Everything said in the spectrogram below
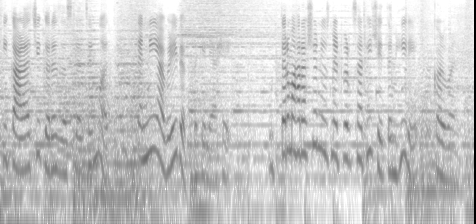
ही काळाची गरज असल्याचे मत त्यांनी यावेळी व्यक्त केले आहे. उत्तर महाराष्ट्र न्यूज नेटवर्कसाठी चेतन हिरे कळवण.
